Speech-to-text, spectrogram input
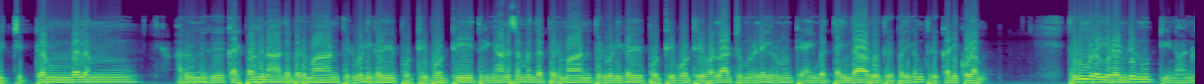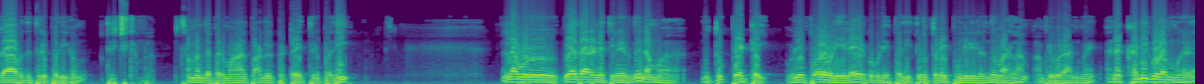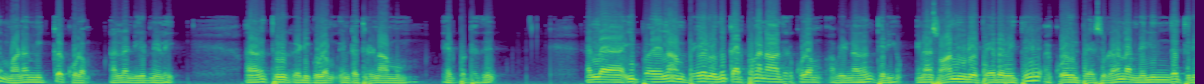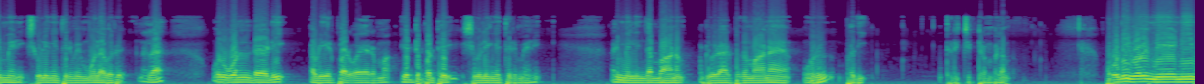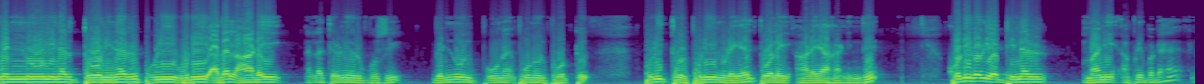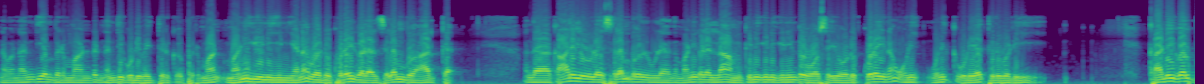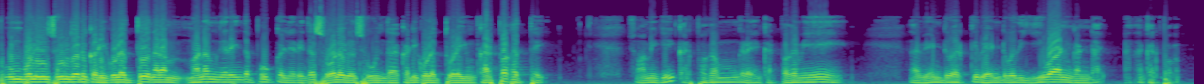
திருச்சிற்றம்பலம். அருள்மிகு கற்பகநாத பெருமான் திருவடிகள் போற்றி போற்றி திருஞான சம்பந்த பெருமான் திருவடிகள் போற்றி போற்றி வரலாற்று முறையில் இருநூற்றி ஐம்பத்தி ஐந்தாவது திருப்பதிகம் திருக்கடிக்குளம். திருமுறை இரண்டு நூற்றி நான்காவது திருப்பதிகம் திருச்சிற்றம்பலம். சம்பந்த பெருமானால் பாடல் பெற்ற திருப்பதி இல்லை ஒரு வேதாரண்யத்திலிருந்து நம்ம முத்துப்பேட்டை வெளியே போகிற வழியிலே இருக்கக்கூடிய பதி திருத்துறைப்பூண்டியிலிருந்து வரலாம். அப்படி ஒரு அண்மை. ஆனால் கடிகுளம்ங்கிறது மனமிக்க குளம். நல்ல நீர்நிலை. அதனால் திருக்கடிக்குளம் என்ற திருநாமம் ஏற்பட்டது. நல்ல இப்போ எல்லாம் பேர் வந்து கற்பகநாதர் குளம் அப்படின்னா தான் தெரியும். ஏன்னா சுவாமியுடைய பெயரை வைத்து அக்கோயில் பெயர் சொல்கிறாங்க நல்லா மெலிந்த திருமேனி சிவலிங்க திருமேனி மூலவர். நல்லா ஒரு ஒன்றரை அடி அப்படி இருப்பார் உயரமாக எட்டுப்பட்டை சிவலிங்க திருமேனி. மெலிந்த பானம். அப்படி ஒரு அற்புதமான ஒரு பதி. திருச்சிற்றம்பலம். பொடிகொள் மேனி வெண்ணூலினர் தோளினர் புலி உரி அதல் ஆடை நல்ல திருநீர் பூசி வெண்ணூல் பூனை பூநூல் போட்டு புலித்தூள் புலியினுடைய தோலை ஆடையாக அணிந்து கொடிகள் ஏற்றினர் மணி அப்படிப்பட்ட நம்ம நந்தியம் பெருமான் நந்தி கொடி வைத்திருக்க பெருமான் மணிகினியின் என ஒரு குறைகளால் சிலம்பு ஆர்க்க. அந்த காலில் உள்ள சிலம்புகள் உள்ள அந்த மணிகள் எல்லாம் கிணி கிணி கிணின்ற ஓசையோடு குறைனா ஒளி ஒளிக்குடைய திருவடி. கடிகள் பூம்பொழில் சூழ்ந்தொரு கடிகுலத்து நலம் மனம் நிறைந்த பூக்கள் நிறைந்த சோலைகள் சூழ்ந்த கடிகுலத்துறையும் கற்பகத்தை. சுவாமிக்கு கற்பகம்ங்கிற கற்பகமே. வேண்டுவர்க்கு வேண்டுவது ஈவான் கண்டாய். அதான் கற்பகம்.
